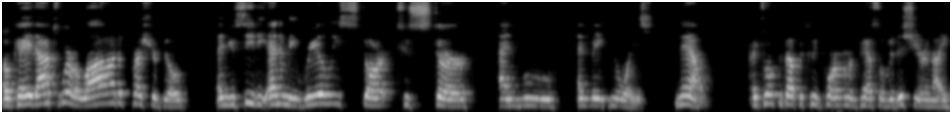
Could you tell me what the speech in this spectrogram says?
Okay. That's where a lot of pressure builds and you see the enemy really start to stir and move and make noise. Now, I talked about between Purim and Passover this year and I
